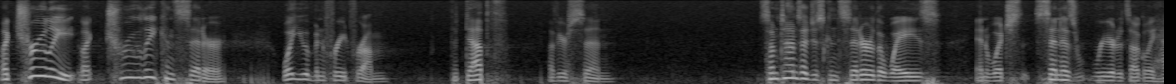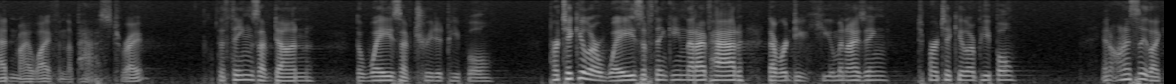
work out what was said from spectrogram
Like truly, like truly consider what you have been freed from, the depth of your sin. Sometimes I just consider the ways in which sin has reared its ugly head in my life in the past, right? The things I've done, the ways I've treated people, particular ways of thinking that I've had that were dehumanizing to particular people. And honestly, like,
